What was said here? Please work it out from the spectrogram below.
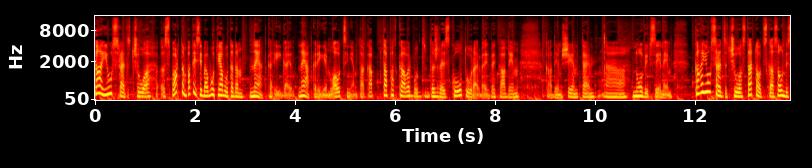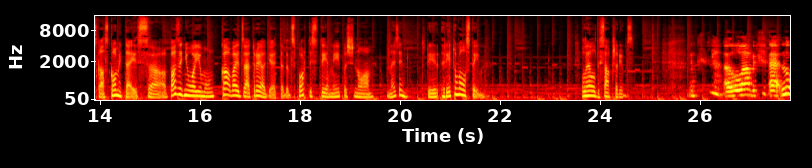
Kā jūs redzat šo sportam? Patiesībā būtu jābūt tādam neatkarīgam lauciņam, tā kā, tāpat kā varbūt dažreiz kultūrai vai, vai kādiem, kādiem šiem te uh, novirzieniem. Kā jūs redzat šo startautiskās olimpiskās komitejas uh, paziņojumu un kā vajadzētu reaģēt tagad sportistiem īpaši no, nezinu, rietumvalstīm? Leldi, sākšu ar jums. Labi. Nu,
